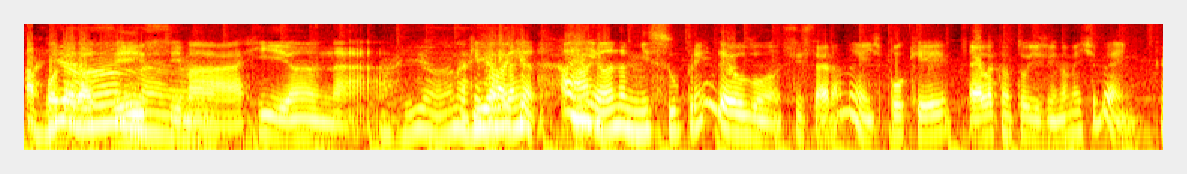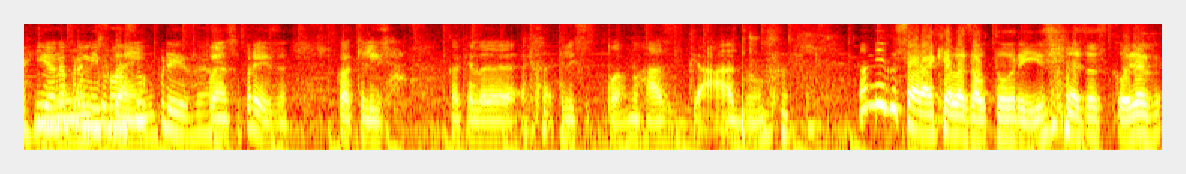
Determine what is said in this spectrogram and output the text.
a, poderosíssima Rihanna. A Rihanna. A Rihanna, que... a Rihanna me surpreendeu, Luan, sinceramente, porque ela cantou divinamente bem. A Rihanna pra mim foi bem. uma surpresa. Foi uma surpresa. Com aqueles. Com aquela, aqueles pano rasgado. Amigo, será que elas autorizam essas coisas?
